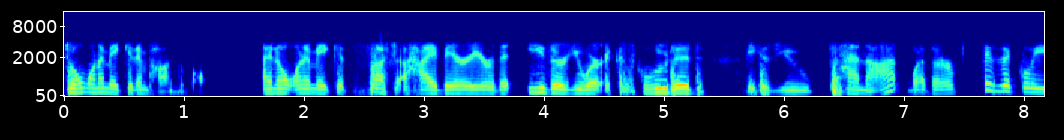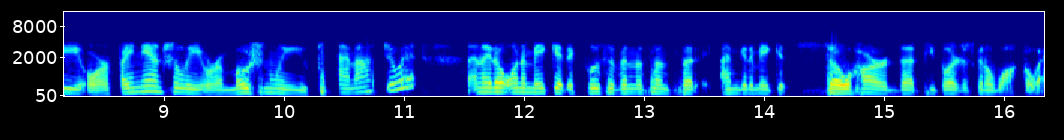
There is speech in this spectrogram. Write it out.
don't want to make it impossible. I don't want to make it such a high barrier that either you are excluded because you cannot, whether physically or financially or emotionally, you cannot do it. And I don't want to make it exclusive in the sense that I'm going to make it so hard that people are just going to walk away.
